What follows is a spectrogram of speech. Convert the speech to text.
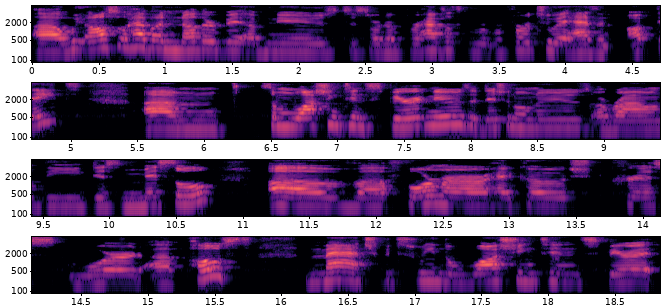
Uh, we also have another bit of news to sort of perhaps let's refer to it as an update. Um, some Washington Spirit news, additional news around the dismissal of uh, former head coach Kris Ward uh, post match between the Washington Spirit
